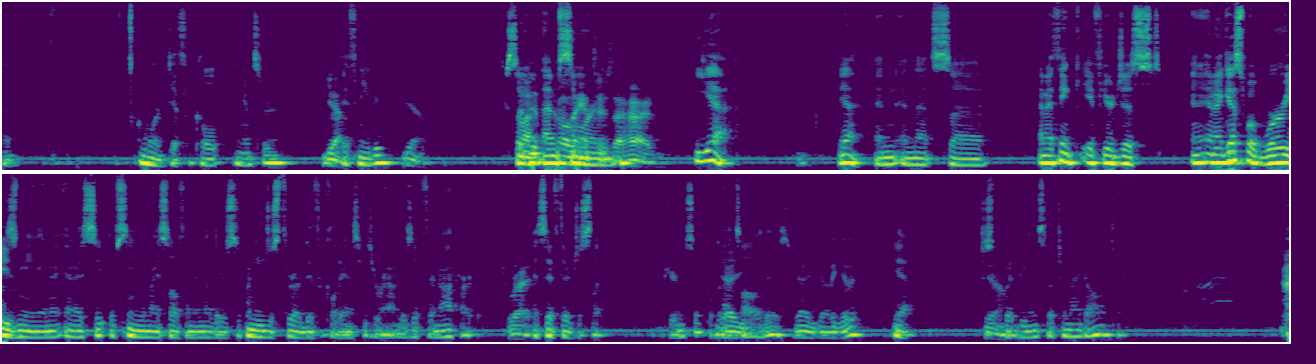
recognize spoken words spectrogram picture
a, a more difficult answer, yeah, if needed. Yeah. So I'm, I'm somewhere. Answers are hard. Yeah, yeah, and and that's uh, and I think if you're just and, and, I guess what worries me, and, and I see, I've seen it in myself and in others, is when you just throw difficult answers around as if they're not hard. Right. As if they're just like pure and simple. That's yeah, all it is. Yeah, you got to get it. Yeah. Just yeah. quit being such an idolater.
